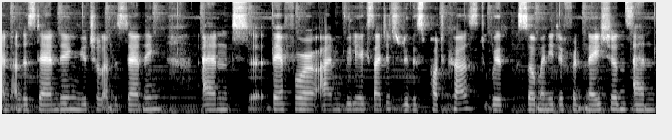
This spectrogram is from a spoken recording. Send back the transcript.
and understanding, mutual understanding. And uh, therefore, I'm really excited to do this podcast with so many different nations. And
